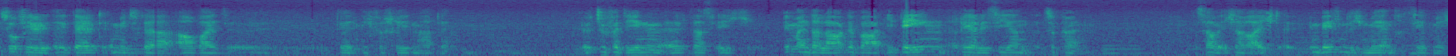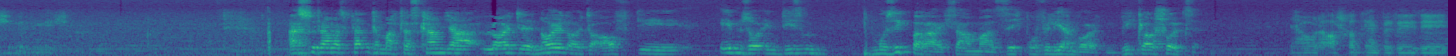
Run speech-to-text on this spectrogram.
so viel äh, Geld mit der Arbeit, äh, der ich mich verschrieben hatte, äh, zu verdienen, äh, dass ich immer in der Lage war, Ideen realisieren zu können. Das habe ich erreicht. Im Wesentlichen mehr interessiert mich nicht. Als du damals Platten gemacht hast, kamen ja Leute, neue Leute auf, die ebenso in diesem Musikbereich, sagen wir mal, sich profilieren wollten, wie Klaus Schulze. Ja, oder Ashra Tempel, die, die,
